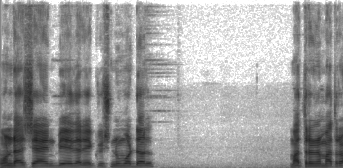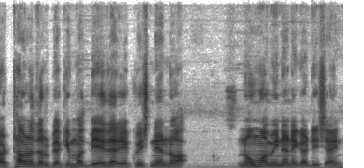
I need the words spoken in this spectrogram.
હોન્ડા શાઇન બે હજાર એકવીસનું મોડલ માત્ર ને માત્ર અઠ્ઠાવન હજાર રૂપિયા કિંમત. બે હજાર એકવીસને નવમા મહિનાની ગાડી શાઇન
